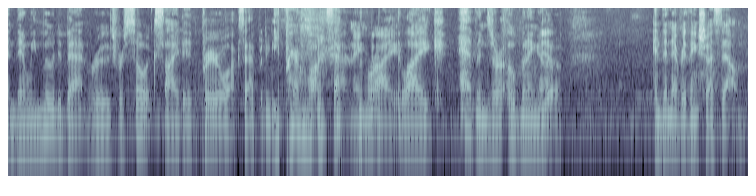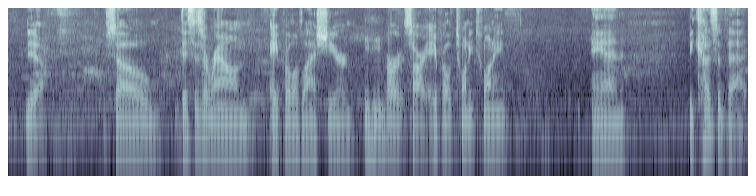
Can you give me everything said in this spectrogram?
and then we moved to Baton Rouge. We're so excited. prayer walks happening. Prayer walks happening, right? Like heavens are opening up, Yeah. and then everything shuts down. Yeah. So this is around April of last year, or sorry, April of 2020, and because of that,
